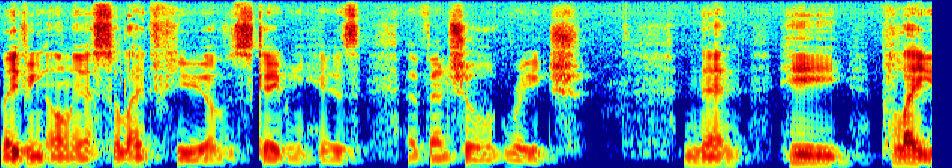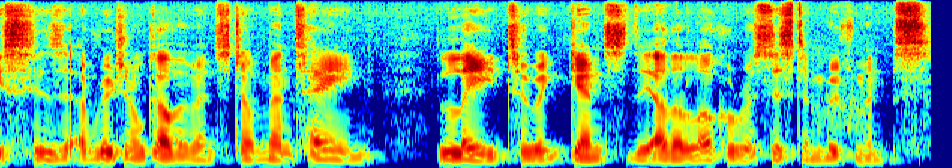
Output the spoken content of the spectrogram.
leaving only a select few of escaping his eventual reach. And then he placed his original governments to maintain lead to against the other local resistance movements.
